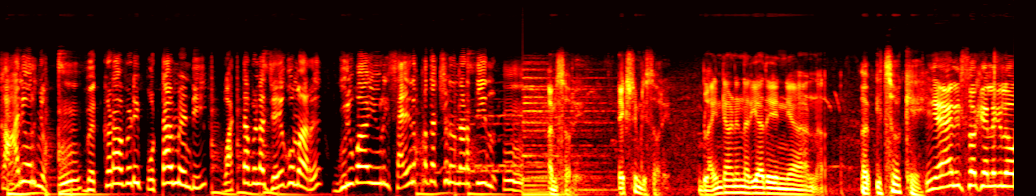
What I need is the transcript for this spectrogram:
കാര്യം അറിഞ്ഞോ? വെക്കടാ വെടി പൊട്ടാൻ വേണ്ടി വട്ടവിള ജയകുമാർ ഗുരുവായൂരിൽ ശയനപ്രദക്ഷിണം നടത്തിയെന്ന്. I sorry extremely sorry blind ആണെന്നറിയാതെ ഞാൻ ഇറ്റ്സ് ഓക്കെ ഞാൻ ഇറ്റ്സ് ഓക്കെ അല്ലെങ്കിലോ?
